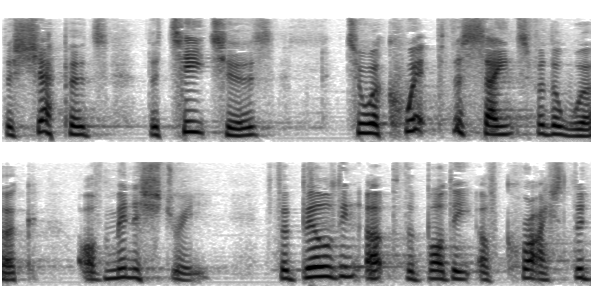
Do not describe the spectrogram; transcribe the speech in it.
the shepherds, the teachers to equip the saints for the work of ministry, for building up the body of Christ. The,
